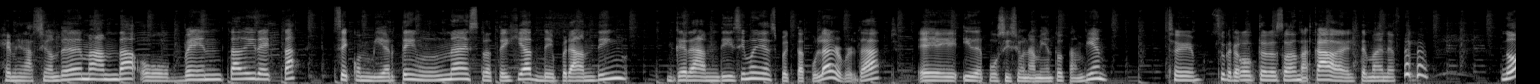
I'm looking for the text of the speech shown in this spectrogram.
generación de demanda o venta directa, se convierte en una estrategia de branding grandísima y espectacular, ¿verdad? Eh, y de posicionamiento también. Sí, súper interesante. Acá el tema de NFT. no,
